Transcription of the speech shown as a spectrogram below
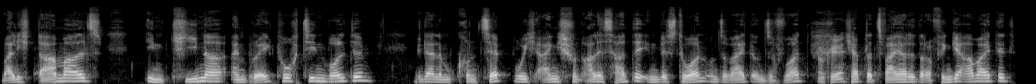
weil ich damals in China ein Projekt hochziehen wollte mit einem Konzept, wo ich eigentlich schon alles hatte, Investoren und so weiter und so fort. Okay. Ich habe da zwei Jahre darauf hingearbeitet.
